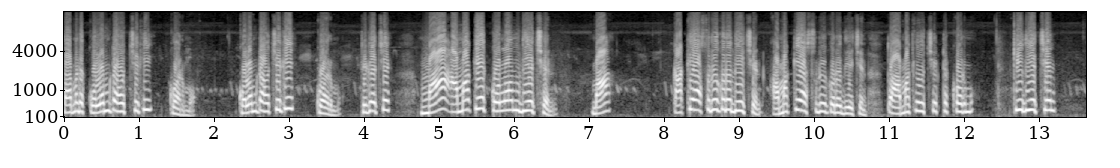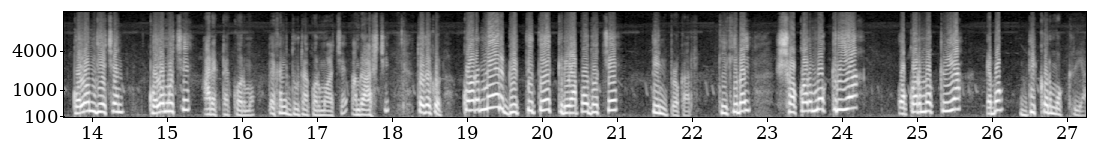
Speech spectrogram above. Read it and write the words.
তার মানে কলমটা হচ্ছে কি? কর্ম। কলমটা হচ্ছে কি? কর্ম। ঠিক আছে? মা আমাকে কলম দিয়েছেন। মা, কাকে আশ্রয় করে দিয়েছেন? আমাকে আশ্রয় করে দিয়েছেন। তো আমাকে হচ্ছে একটা কর্ম। কি দিয়েছেন? কলম দিয়েছেন। কলম হচ্ছে আরেকটা কর্ম। তো এখানে দুটা কর্ম আছে, আমরা আসছি। তো দেখুন, কর্মের ভিত্তিতে ক্রিয়াপদ হচ্ছে তিন প্রকার। কি কি ভাই? সকর্মক্রিয়া অকর্মক্রিয়া এবং দ্বিকর্মক ক্রিয়া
